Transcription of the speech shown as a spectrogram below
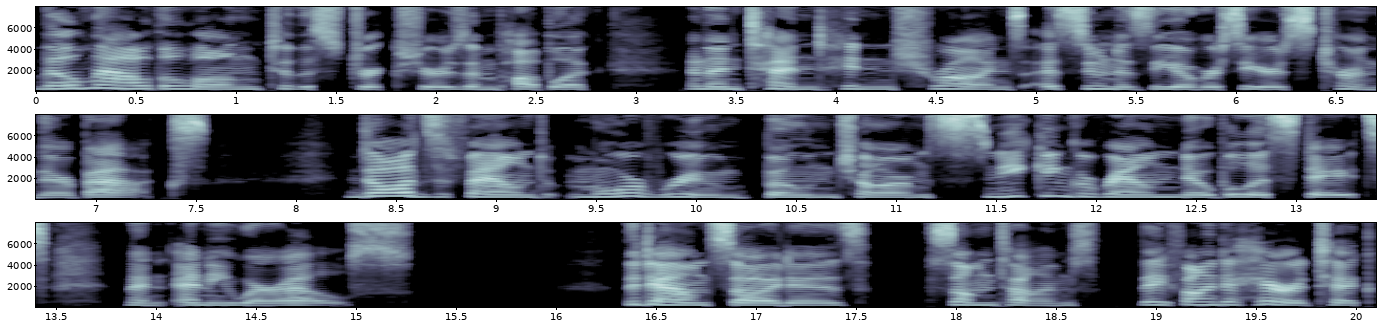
They'll mouth along to the strictures in public and then tend hidden shrines as soon as the overseers turn their backs. Daud's found more rune bone charms sneaking around noble estates than anywhere else. The downside is, sometimes they find a heretic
